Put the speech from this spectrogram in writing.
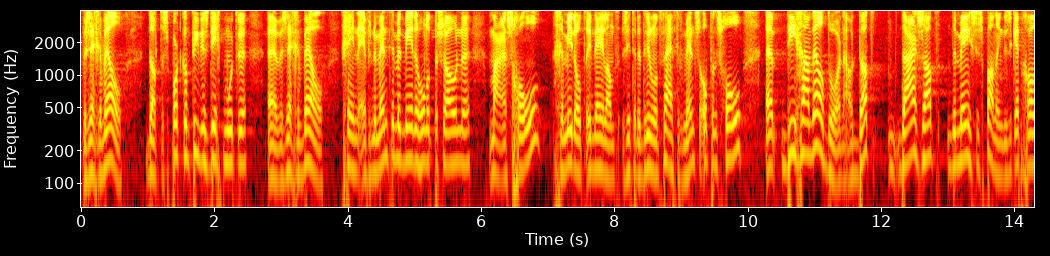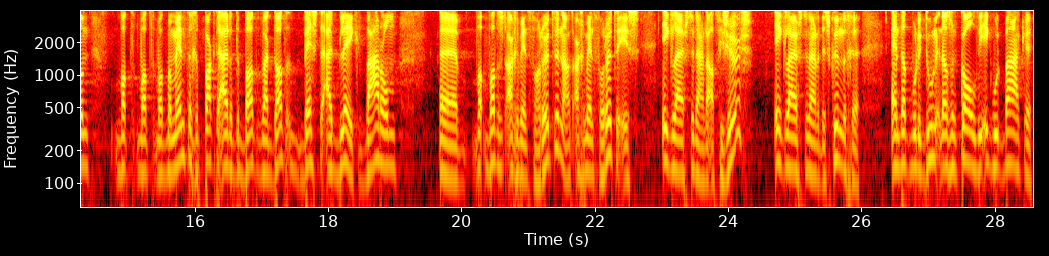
we zeggen wel... dat de sportkantines dicht moeten. Eh, we zeggen wel geen evenementen met meer dan 100 personen. Maar een school, gemiddeld in Nederland zitten er 350 mensen op een school. eh, die gaan wel door. Nou, dat, daar zat de meeste spanning. Dus ik heb gewoon wat, wat, wat momenten gepakt uit het debat waar dat het beste uit bleek. Waarom. eh, wat, wat is het argument van Rutte? Nou, het argument van Rutte is: ik luister naar de adviseurs, ik luister naar de deskundigen. En dat moet ik doen. En dat is een call die ik moet maken.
